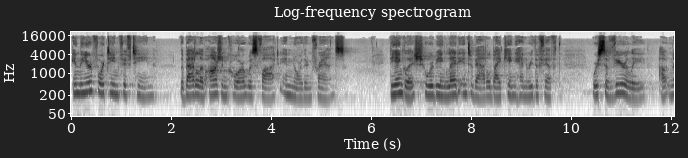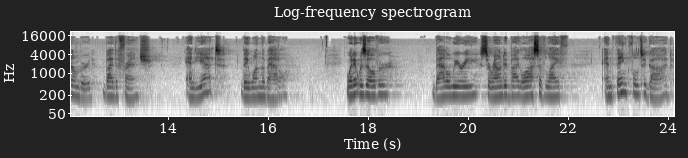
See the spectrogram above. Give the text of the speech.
In the year 1415, the Battle of Agincourt was fought in northern France. The English, who were being led into battle by King Henry V, were severely outnumbered by the French, and yet they won the battle. When it was over, battle weary, surrounded by loss of life, and thankful to God,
